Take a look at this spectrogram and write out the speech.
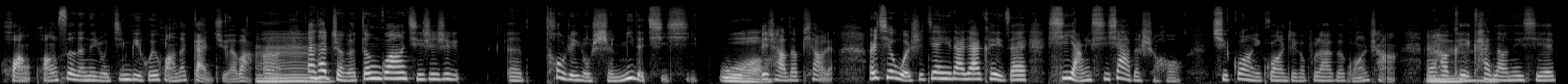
黄黄色的那种金碧辉煌的感觉吧，嗯，但它整个灯光其实是呃透着一种神秘的气息，哇非，常的漂亮。而且我是建议大家可以在夕阳西下的时候去逛一逛这个布拉格广场，然后可以看到那些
